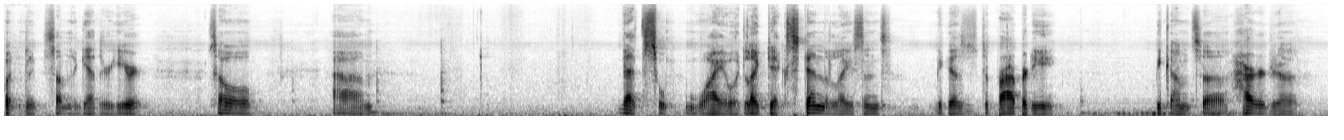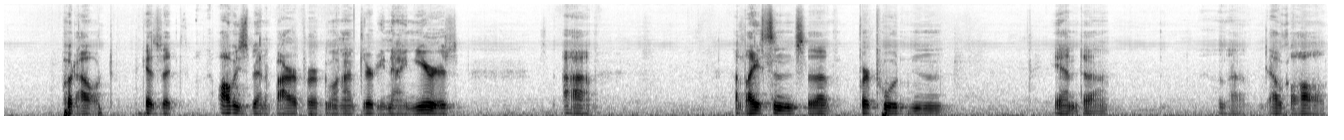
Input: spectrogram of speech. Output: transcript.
putting something together here. So um, that's why I would like to extend the license, because the property becomes uh, harder to put out, because it's always been a bar for going on 39 years. Uh, A license uh, for food and, and uh, uh, alcohol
